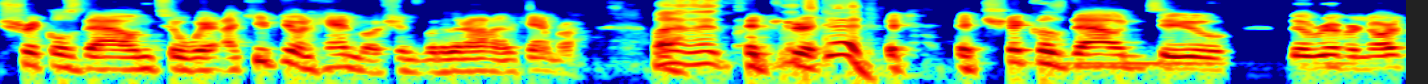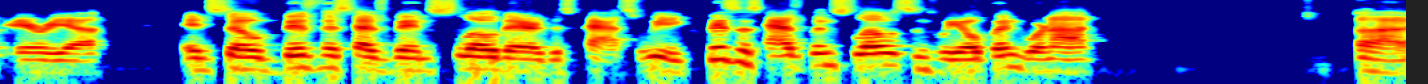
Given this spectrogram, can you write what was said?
trickles down to where I keep doing hand motions, but they're not on camera. Well, that, It, that's good. it, it trickles down to the River North area, and so business has been slow there this past week. Business has been slow since we opened. We're not uh,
